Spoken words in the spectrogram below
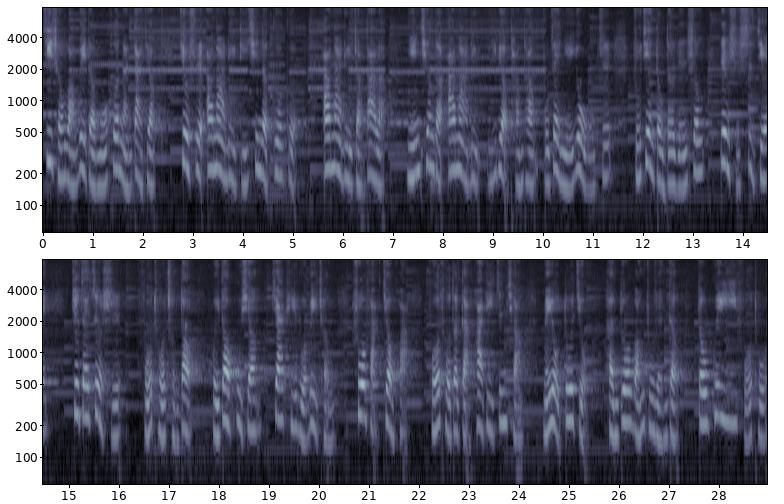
继承王位的摩诃南大将，就是阿那律嫡亲的哥哥。阿那律长大了，年轻的阿那律仪表堂堂，不再年幼无知，逐渐懂得人生，认识世间。就在这时，佛陀成道，回到故乡迦毗罗卫城，说法教化。佛陀的感化力增强，没有多久。很多王族人等都皈依佛陀，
